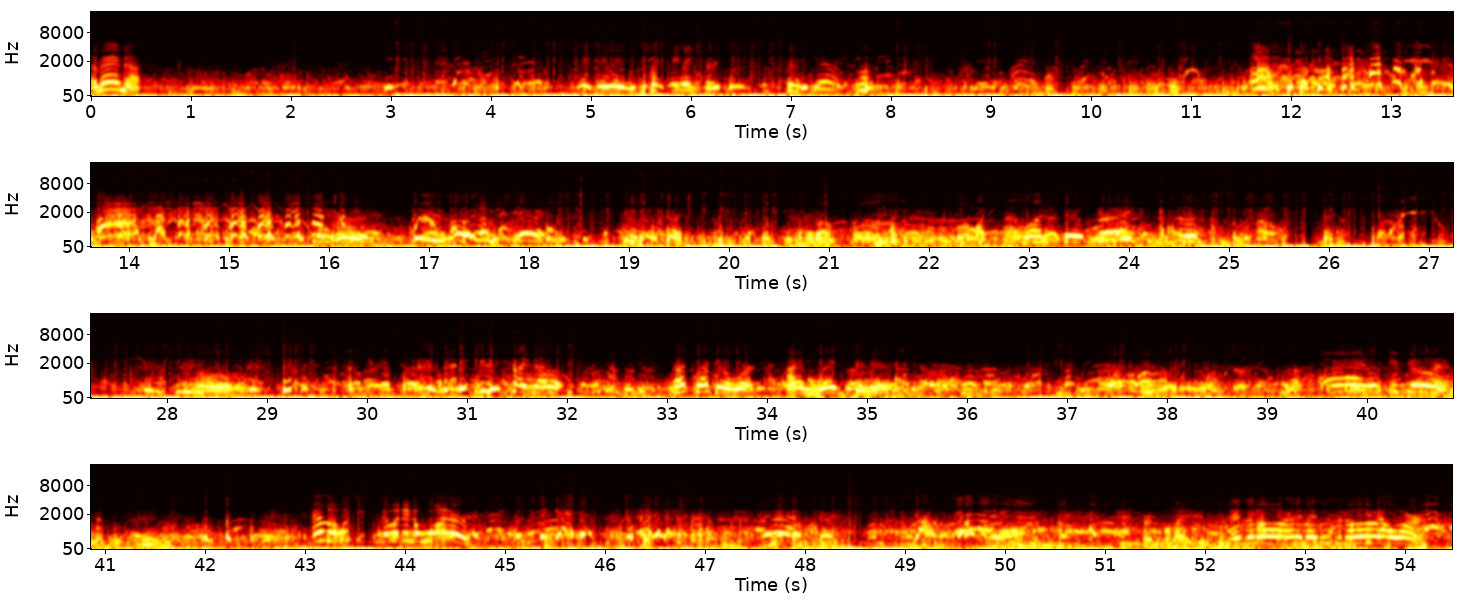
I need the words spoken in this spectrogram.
Amanda. Wait, wait, wait, wait, wait, wait, Kurt. Wait, Kurt. Yeah. Oh, I'm scared. Coming off. Hold on, watch the pound. One, guys. two, three. Oh. I don't think that's tight. you need to tighten that up. That's not going to work. I am wedged in here. All right, let's keep going. Emma, what you doing in the water? Kurt's behind you. There's an oar. Anybody lose an oar? Get the oar.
